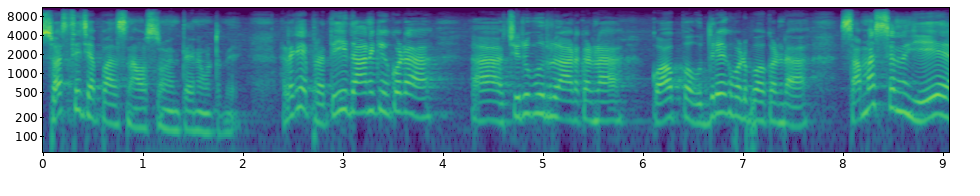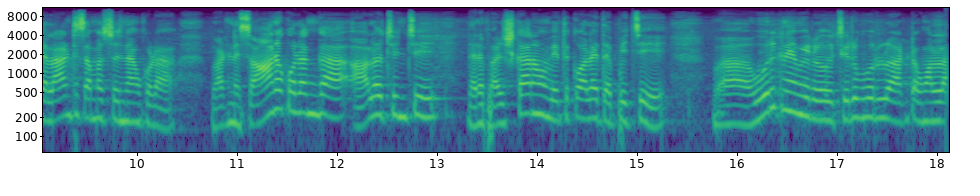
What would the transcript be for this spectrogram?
స్వస్తి చెప్పాల్సిన అవసరం ఎంతైనా ఉంటుంది. అలాగే ప్రతి దానికి కూడా చిరుబుర్రులు ఆడకుండా కోప ఉద్రేకపడిపోకుండా సమస్యలను ఏ ఎలాంటి సమస్య వచ్చినా కూడా వాటిని సానుకూలంగా ఆలోచించి దాని పరిష్కారం వెతుకోవాలే తప్పించి ఊరికినే మీరు చిరుబుర్రులు ఆడటం వల్ల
